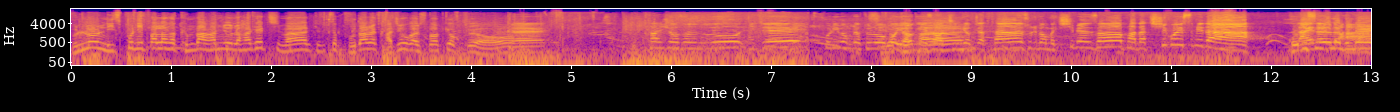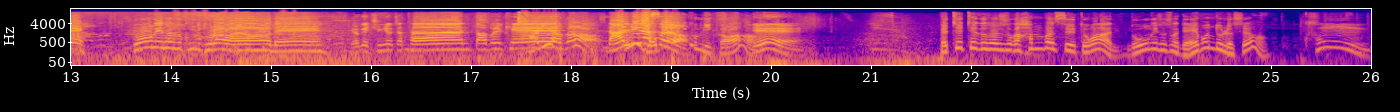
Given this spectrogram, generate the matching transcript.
물론 리스폰이 빨라서 금방 합류를 하겠지만 계속해서 부담을 가지고 갈 수밖에 없고요. 네. 칸쇼 선수도 이제 소리방벽 들어오고 중력자탄. 여기서 중력자탄 소리방벽 치면서 받아치고 있습니다. 곧 라인을- 있으면은 근데 아. 노홍의 선수 궁도 돌아와요. 네. 여기 중력자탄 더블캐 자리아가 난리 몇 났어요. 번인 겁니까? 예 배틀태그 선수가 한 번 쓸 동안 노홍의 선수가 네 번 돌렸어요. 궁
